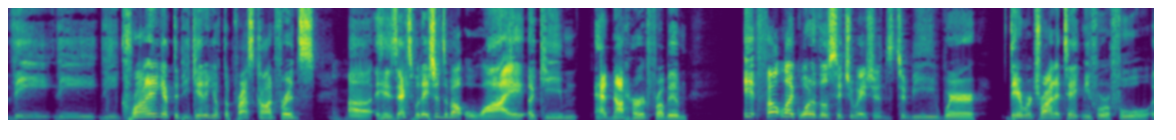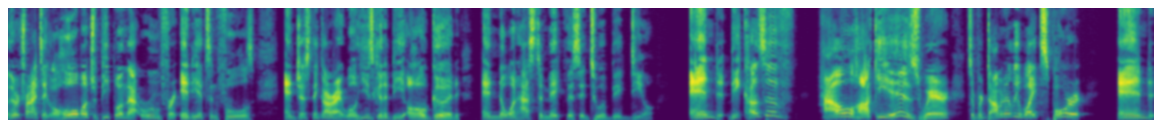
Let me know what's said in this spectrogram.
the the the crying at the beginning of the press conference, mm-hmm. uh, his explanations about why Akim had not heard from him, it felt like one of those situations to me where they were trying to take me for a fool. They were trying to take a whole bunch of people in that room for idiots and fools and just think, all right, well, he's going to be all good and no one has to make this into a big deal. And because of how hockey is, where it's a predominantly white sport, and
